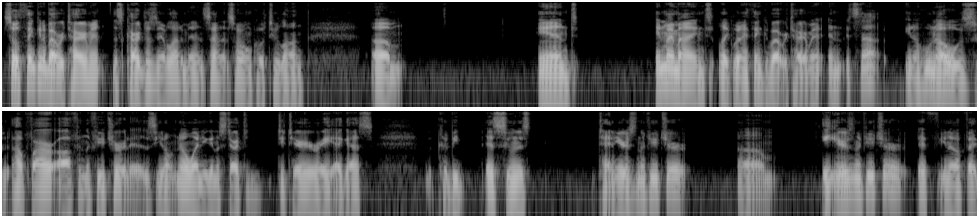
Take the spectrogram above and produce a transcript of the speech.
So thinking about retirement, this card doesn't have a lot of minutes on it, so I won't go too long. Um, and in my mind, like when I think about retirement, and it's not, you know, who knows how far off in the future it is. You don't know when you're going to start to deteriorate. I guess could be as soon as ten years in the future, um, eight years in the future. If you know, if I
